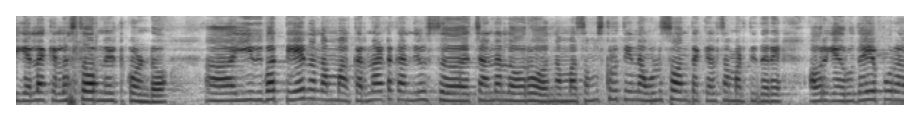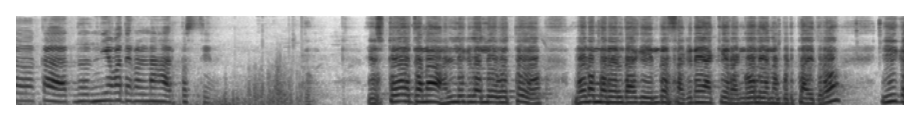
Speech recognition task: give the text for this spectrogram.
ಈಗೆಲ್ಲ ಕೆಲಸದವ್ರನ್ನ ಇಟ್ಕೊಂಡು ಈ ಇವತ್ತೇನು ನಮ್ಮ ಕರ್ನಾಟಕ ನ್ಯೂಸ್ ಚಾನಲ್ ಅವರು ನಮ್ಮ ಸಂಸ್ಕೃತಿನ ಉಳಿಸುವಂಥ ಕೆಲಸ ಮಾಡ್ತಿದ್ದಾರೆ. ಅವರಿಗೆ ಹೃದಯಪೂರ್ವಕ ಧನ್ಯವಾದಗಳನ್ನ ಅರ್ಪಿಸ್ತೀನಿ. ಎಷ್ಟೋ ಜನ ಹಳ್ಳಿಗಳಲ್ಲಿ ಇವತ್ತು ಮೇಡಮ್ ಅವ್ರು ಹೇಳ್ದಾಗೆ ಹಿಂದೆ ಸಗಣಿ ಹಾಕಿ ರಂಗೋಲಿಯನ್ನು ಬಿಡ್ತಾ ಇದ್ರು. ಈಗ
